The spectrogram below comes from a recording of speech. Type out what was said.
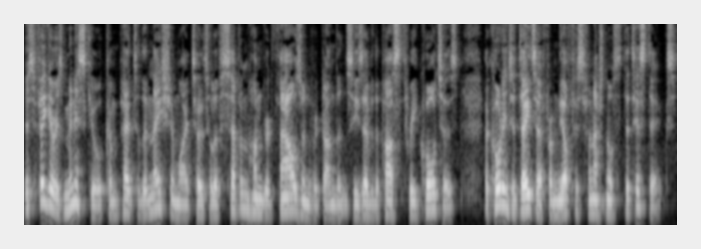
This figure is minuscule compared to the nationwide total of 700,000 redundancies over the past three quarters, according to data from the Office for National Statistics.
